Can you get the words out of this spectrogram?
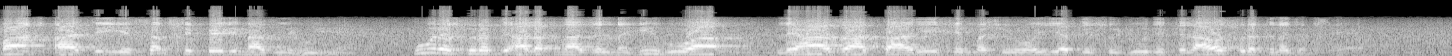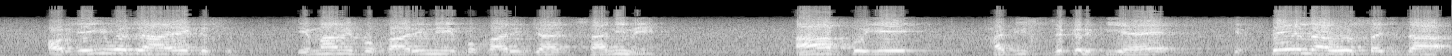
پانچ آیتیں، یہ سب سے پہلی نازل ہوئی ہیں۔ پورا صورت علق نازل نہیں ہوا، لہذا تاریخ مشروعیت سجود تلاوت صورت نجم سے ہے۔ اور یہی وجہ ہے کہ امام بخاری نے، بخاری ثانی میں آپ کو یہ حدیث ذکر کی ہے کہ پہلا وہ سجدہ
